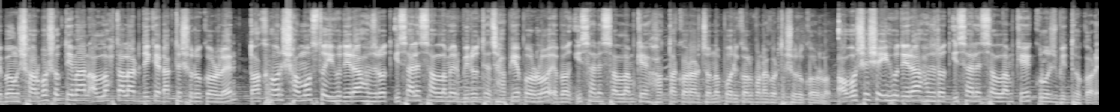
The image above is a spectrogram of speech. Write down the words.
এবং সর্বশক্তিমান আল্লাহ তালার দিকে ডাকতে শুরু করলেন, তখন সমস্ত ইহুদিরা হজরত ঈসা আলাইসাল্লামের বিরুদ্ধে ঝাঁপিয়ে পড়ল এবং ঈসা আলাইসাল্লামকে হত্যা করার জন্য পরিকল্পনা করতে শুরু করল। অবশেষে ইহুদিরা হজরত ঈসা আলাইসাল্লামকে ক্রুশবিদ্ধ করে।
